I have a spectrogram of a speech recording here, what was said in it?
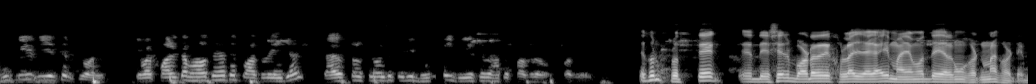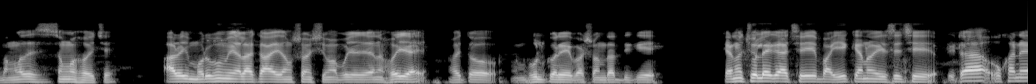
হুগলি বিএসএফ জওয়ান এবার পাল্টা ভারতের হাতে পাক রেঞ্জার রাজস্থান সীমান্তে পেরিয়ে ঢুকতেই বিএসএফ এর হাতে পাক দেখুন প্রত্যেক দেশের বর্ডারে খোলা জায়গায় মাঝে মধ্যে এরকম ঘটনা ঘটে বাংলাদেশের সঙ্গে হয়েছে। আর ওই মরুভূমি এলাকায় অনেক সময় সীমা বোঝা যায় না, হয়ে যায়। হয়তো ভুল করে বা সন্ধ্যার দিকে কেন চলে গেছে বা এ কেন এসেছে, এটা ওখানে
